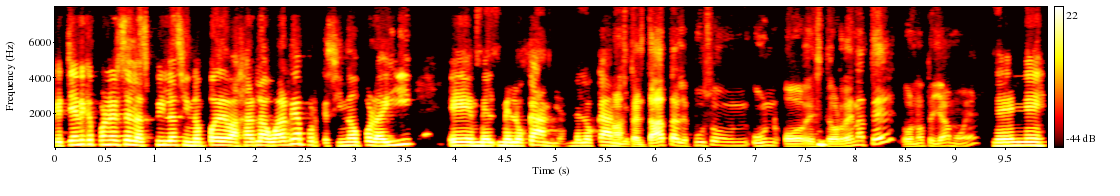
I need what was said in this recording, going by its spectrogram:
que tiene que ponerse las pilas y no puede bajar la guardia, porque si no, por ahí eh, me, me, lo cambian, me lo cambian. Hasta el Tata le puso un, un o, este, ordénate o no te llamo, ¿eh? eh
